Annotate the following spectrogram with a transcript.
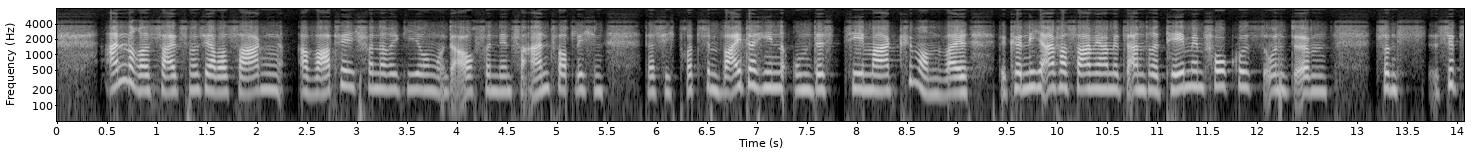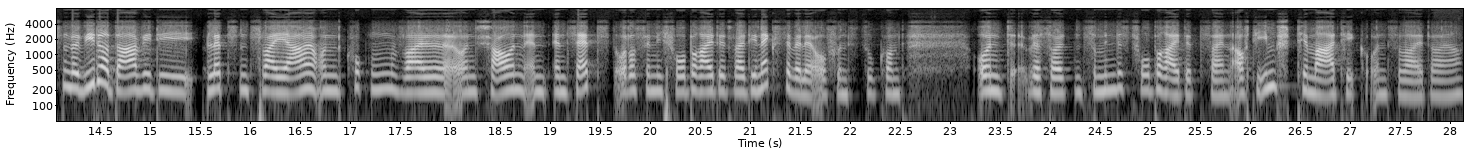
Andererseits muss ich aber sagen, erwarte ich von der Regierung und auch von den Verantwortlichen, dass sich trotzdem weiterhin um das Thema kümmern, weil wir können nicht einfach sagen, wir haben jetzt andere Themen im Fokus und ähm, sonst sitzen wir wieder da wie die letzten zwei Jahre und gucken, weil und schauen entsetzt oder sind nicht vorbereitet, weil die nächste Welle auf uns zukommt. Und wir sollten zumindest vorbereitet sein, auch die Impfthematik und so weiter, ja.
